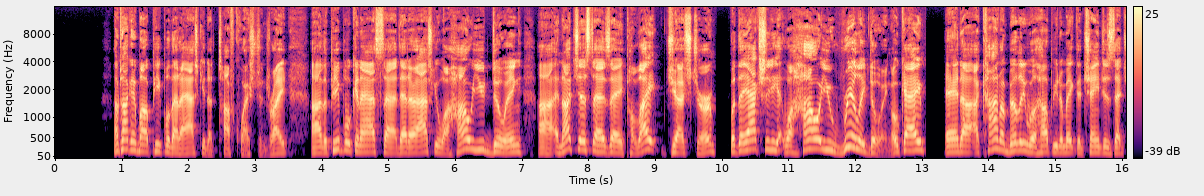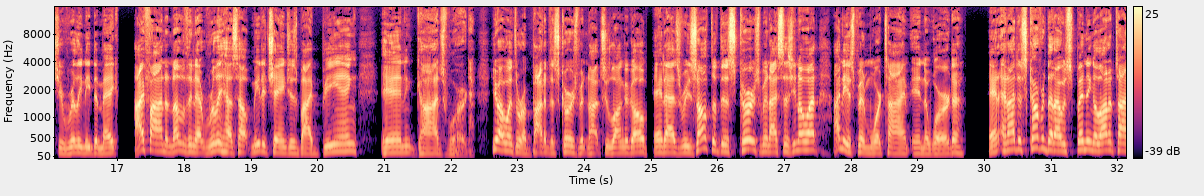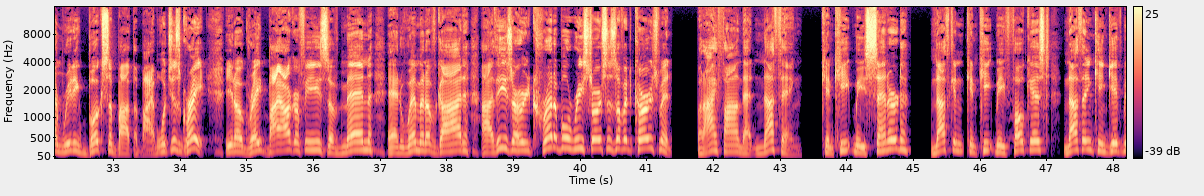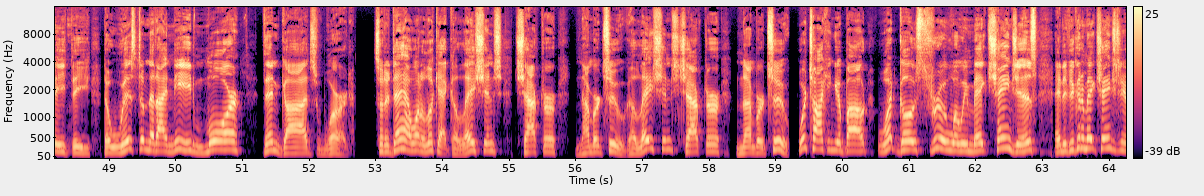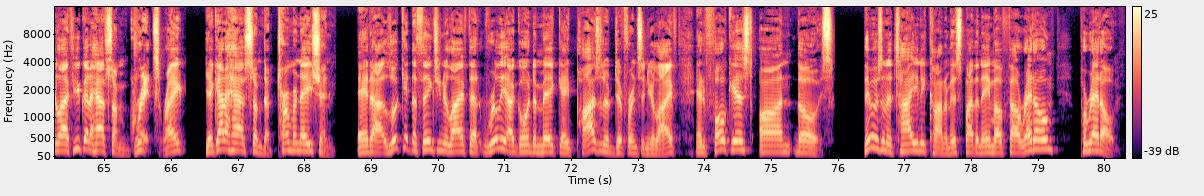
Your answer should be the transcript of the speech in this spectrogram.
I'm talking about people that ask you the tough questions, right? Uh, the people can ask that, that ask you, well, how are you doing? Uh, and not just as a polite gesture, but they actually, well, how are you really doing? Okay. And uh, accountability will help you to make the changes that you really need to make. I find another thing that really has helped me to change is by being in God's Word. You know, I went through a bout of discouragement not too long ago, and as a result of discouragement, I says, you know what? I need to spend more time in the Word. And, and I discovered that I was spending a lot of time reading books about the Bible, which is great. You know, great biographies of men and women of God. Uh, these are incredible resources of encouragement. But I found that nothing can keep me centered Nothing can keep me focused. Nothing can give me the, the wisdom that I need more than God's word. So today I want to look at Galatians chapter number two. Galatians chapter number two. We're talking about what goes through when we make changes. And if you're going to make changes in your life, you've got to have some grit, right? You got to have some determination and uh, look at the things in your life that really are going to make a positive difference in your life and focus on those. There was an Italian economist by the name of Falretto Pareto,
